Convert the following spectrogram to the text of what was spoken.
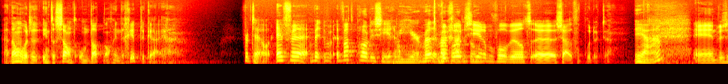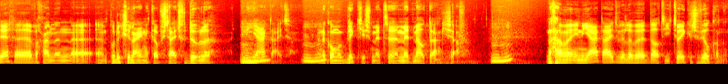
ja, dan wordt het interessant om dat nog in de grip te krijgen. Vertel, even, wat produceren we hier? Waar, waar We produceren bijvoorbeeld eh zuivelproducten. Ja. En we zeggen, we gaan een, een productielijnencapaciteit verdubbelen in een Mhm. jaar tijd. En dan komen blikjes met, met melkdrankjes af. Mhm. Dan gaan we in een jaar tijd willen we dat hij twee keer zoveel kan doen.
